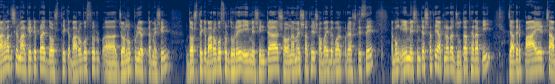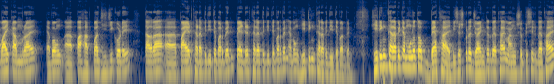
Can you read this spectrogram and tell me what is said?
বাংলাদেশের মার্কেটে প্রায় দশ থেকে বারো বছর জনপ্রিয় একটা মেশিন। দশ থেকে বারো বছর ধরে এই মেশিনটা স্বনামের সাথে সবাই ব্যবহার করে আসতেছে এবং এই মেশিনটার সাথে আপনারা জুতা থেরাপি, যাদের পায়ের চাবায় কামড়ায় এবং পা, হাত, পা ঝিঝি করে, তারা পায়ের থেরাপি দিতে পারবেন, প্যাডের থেরাপি দিতে পারবেন এবং হিটিং থেরাপি দিতে পারবেন। হিটিং থেরাপিটা মূলত ব্যথায়, বিশেষ করে জয়েন্টের ব্যথায়, মাংসপেশির ব্যথায়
